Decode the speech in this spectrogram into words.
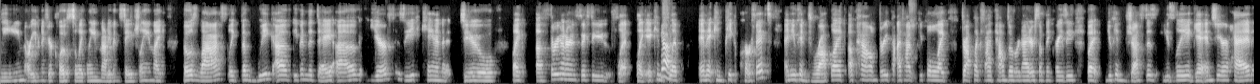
lean, or even if you're close to like lean, not even stage lean, like those last, like the week of, even the day of, your physique can do like a 360 flip. Like it can yeah. flip and it can peak perfect and you can drop like a pound, three. I've had people like drop like five pounds overnight or something crazy, but you can just as easily get into your head.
